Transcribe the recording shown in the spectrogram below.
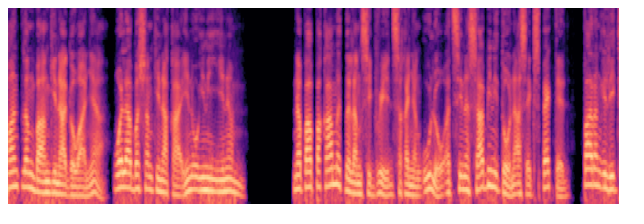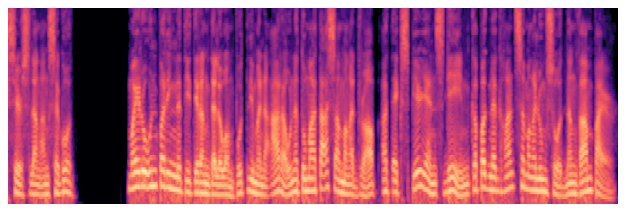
Hunt lang ba ang ginagawa niya? Wala ba siyang kinakain o iniinom? Napapakamat na lang si Grid sa kanyang ulo at sinasabi nito na as expected, parang elixirs lang ang sagot. Mayroon pa ring natitirang 25 na araw na tumataas ang mga drop at experience gain kapag nag-hunt sa mga lungsod ng vampire.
